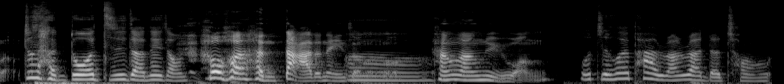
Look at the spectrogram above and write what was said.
螂，就是很多只的那种，后很很大的那一种。呃、螳螂女王，我只会怕软软的虫。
